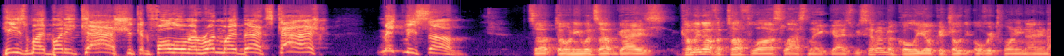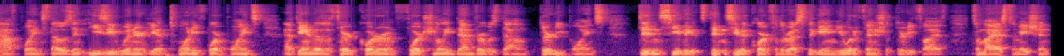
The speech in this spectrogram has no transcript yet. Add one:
He's my buddy Cash. You can follow him and run my bets. Cash, make me some. What's up, Tony? What's up, guys? Coming off a tough loss last night, guys. We set on Nikola Jokic over 29 and a half points. That was an easy winner. He had 24 points at the end of the third quarter. Unfortunately, Denver was down 30 points didn't see the didn't see the court for the rest of the game. He would have finished at 35 to my estimation.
